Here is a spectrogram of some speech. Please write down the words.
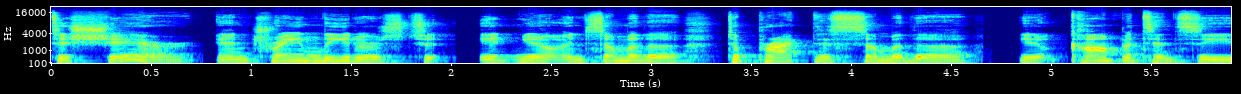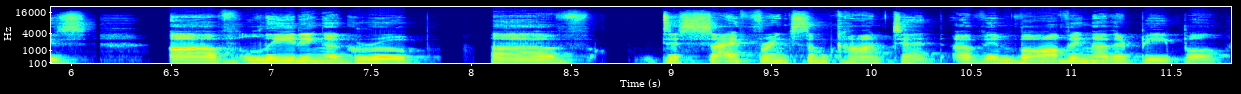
to share and train leaders to, you know, in some of the to practice some of the you know competencies of leading a group, of deciphering some content, of involving other people.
